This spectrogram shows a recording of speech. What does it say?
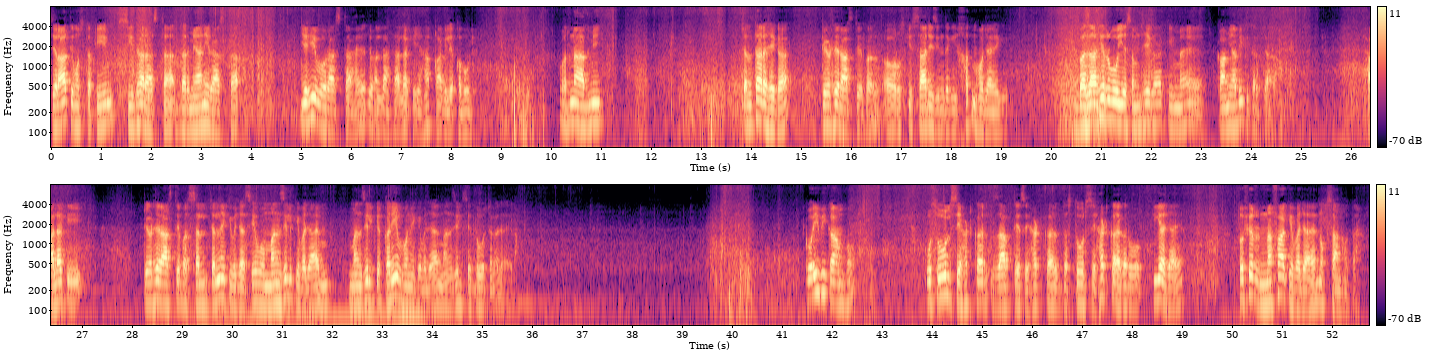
سرات مستقیم سیدھا راستہ، درمیانی راستہ، یہی وہ راستہ ہے جو اللہ تعالیٰ کے یہاں قابل قبول ہے۔ ورنہ آدمی چلتا رہے گا ٹیڑھے راستے پر اور اس کی ساری زندگی ختم ہو جائے گی۔ بظاہر وہ یہ سمجھے گا کہ میں کامیابی کی طرف جا رہا ہوں۔ حالانکہ ٹیڑھے راستے پر چلنے کی وجہ سے وہ منزل کے بجائے منزل کے قریب ہونے کے بجائے منزل سے دور چلا جائے گا۔ کوئی بھی کام ہو، اصول سے ہٹ کر، ضابطے سے ہٹ کر، دستور سے ہٹ کر اگر وہ کیا جائے، تو پھر نفع کے بجائے نقصان ہوتا ہے۔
